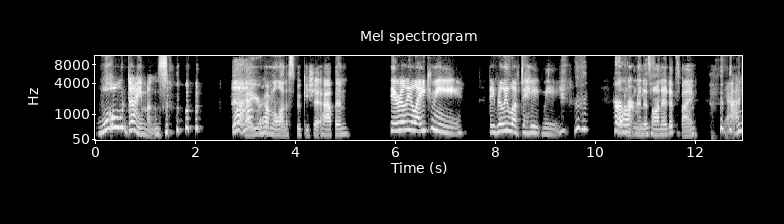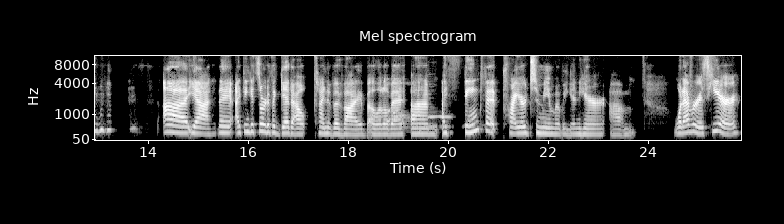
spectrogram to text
whoa, diamonds. Yeah, you're having a lot of spooky shit happen. they really like me. They really love to hate me. Her Oh, apartment is haunted. It's fine. Yeah. uh yeah, they I think it's sort of a get out kind of a vibe a little bit. Um I think that prior to me moving in here, um whatever is here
